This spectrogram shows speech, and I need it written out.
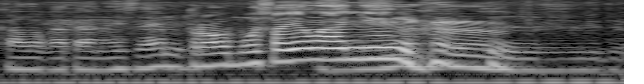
Kalau kata anak SM, terobos saya anjing. Gitu.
